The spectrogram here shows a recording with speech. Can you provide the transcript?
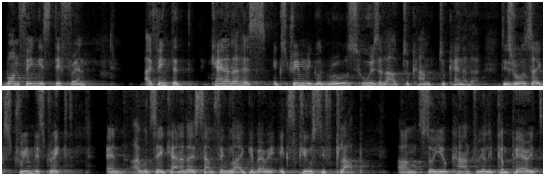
one thing is different I think that Canada has extremely good rules who is allowed to come to Canada. These rules are extremely strict, and I would say Canada is something like a very exclusive club. Um, so you can't really compare it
